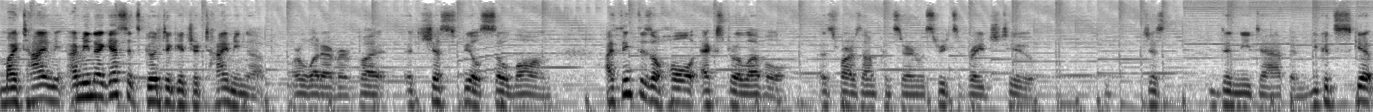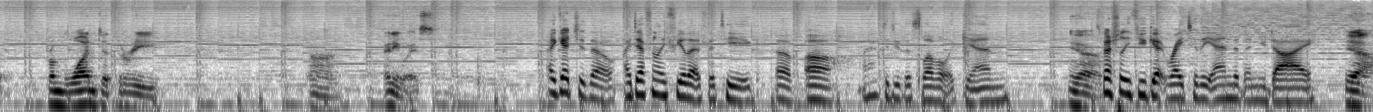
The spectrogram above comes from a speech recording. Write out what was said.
my timing. I mean, I guess it's good to get your timing up or whatever, but it just feels so long. I think there's a whole extra level as far as I'm concerned with Streets of Rage 2. Just didn't need to happen. You could skip from one to three. Uh, anyways, I get you though. I definitely feel that fatigue of oh, I have to do this level again. yeah, Especially if you get right to the end and then you die, yeah,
